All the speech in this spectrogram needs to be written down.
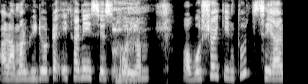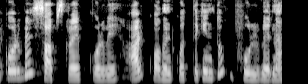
আর আমার ভিডিওটা এখানেই শেষ করলাম, অবশ্যই কিন্তু শেয়ার করবে সাবস্ক্রাইব করবে, আর কমেন্ট করতে কিন্তু ভুলবে না।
